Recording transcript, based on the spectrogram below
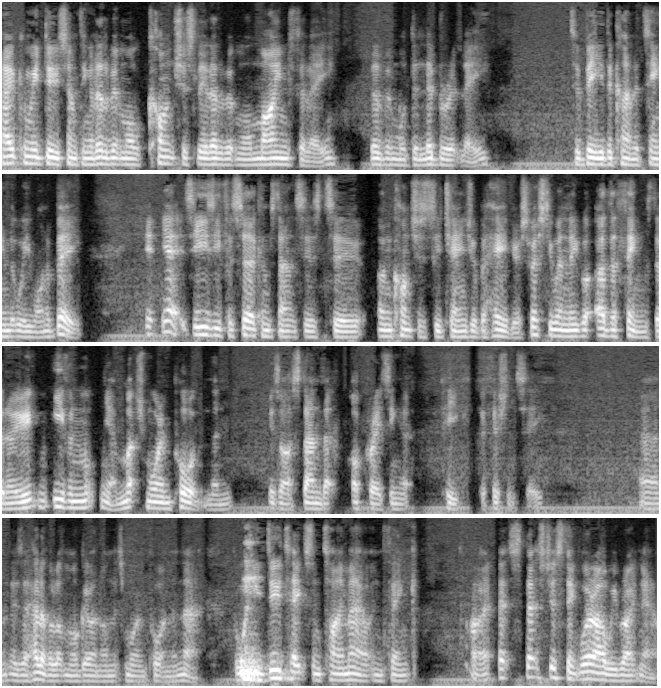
How can we do something a little bit more consciously, a little bit more mindfully, a little bit more deliberately, to be the kind of team that we want to be?" it, yeah, it's easy for circumstances to unconsciously change your behavior, especially when they've got other things that are even know, much more important than is our standard operating at peak efficiency. Um, there's a hell of a lot more going on that's more important than that. But when you do take some time out and think, all right, let's let's just think, where are we right now?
